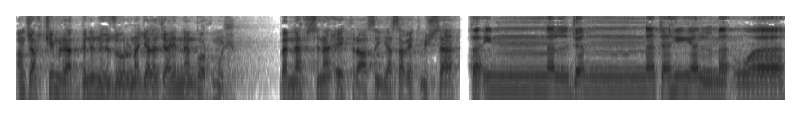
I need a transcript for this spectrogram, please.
Ancaq kim Rəbbinin hüzuruna gələcəyindən qorxmuş və nəfsinə ehtirası yasaq etmişsə, فإن الجنة هي المأوى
